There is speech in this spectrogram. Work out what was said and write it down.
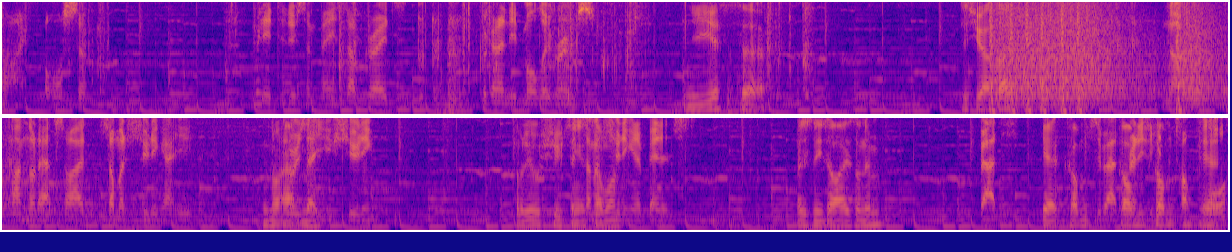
Oh, awesome. We need to do some base upgrades. We're gonna need more loot rooms. Yes, sir. Is this you outside? No, I'm not outside. Someone's shooting at you. Not or at is me. that you shooting? Somebody was shooting There's at someone someone. shooting in a bandage. I just need eyes on him. About, Yeah, comms. he's about comms, ready to get the comms. top yeah. floor.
